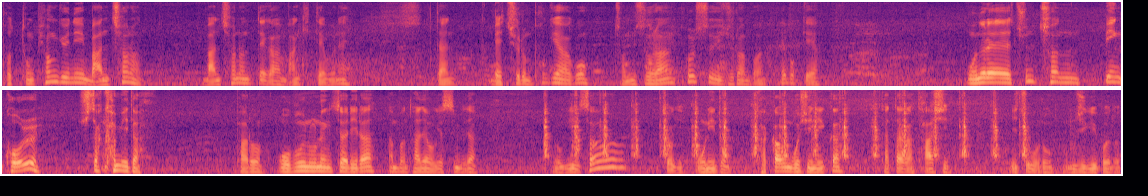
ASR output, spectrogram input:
보통 평균이 11,000원, 11,000원대가 많기 때문에 일단 매출은 포기하고 점수랑 홀수 위주로 한번 해볼게요. 오늘의 춘천 삥콜 시작합니다. 바로 5분 운행짜리라 한번 다녀오겠습니다. 여기서 저기 온이동 가까운 곳이니까 갔다가 다시 이쪽으로 움직이도록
